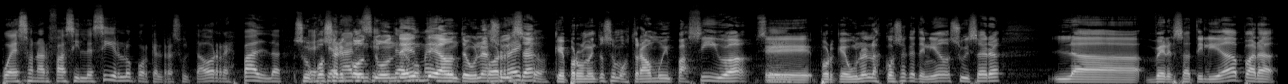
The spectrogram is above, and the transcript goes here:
Puede sonar fácil decirlo porque el resultado respalda. Supo este ser este contundente ante una Suiza que por momentos se mostraba muy pasiva, Sí. eh, porque una de las cosas que tenía Suiza era la versatilidad para,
